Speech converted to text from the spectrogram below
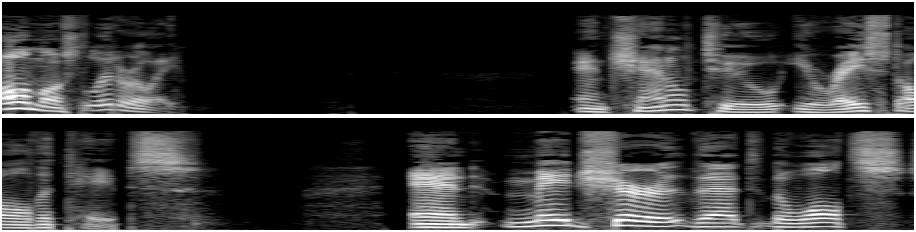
almost literally. And Channel 2 erased all the tapes and made sure that the Walz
